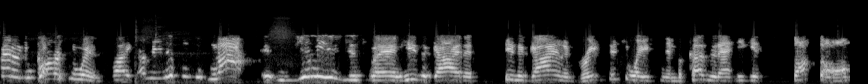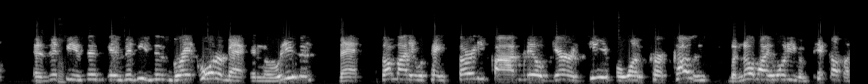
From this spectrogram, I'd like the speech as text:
better than Carson Wentz. Like, I mean, this is just not. It, Jimmy is just man. He's a guy that he's a guy in a great situation, and because of that, he gets sucked off as if he's this as if he's this great quarterback. And the reason that somebody would pay thirty five mil guarantee for one Kirk Cousins, but nobody won't even pick up a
